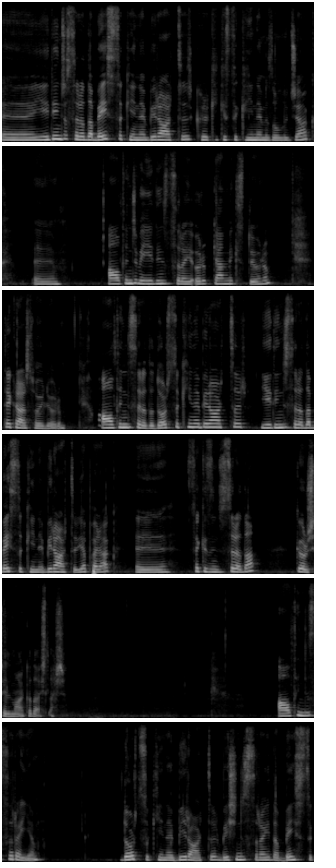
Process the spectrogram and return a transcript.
Ee, 7. sırada 5 sık iğne 1 artır 42 sık iğnemiz olacak. Ee, 6. ve 7. sırayı örüp gelmek istiyorum. Tekrar söylüyorum. 6. sırada 4 sık iğne 1 artır. 7. sırada 5 sık iğne 1 artır yaparak e, 8. sırada görüşelim arkadaşlar. 6. sırayı 4 sık iğne 1 artır. 5. sırayı da 5 sık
